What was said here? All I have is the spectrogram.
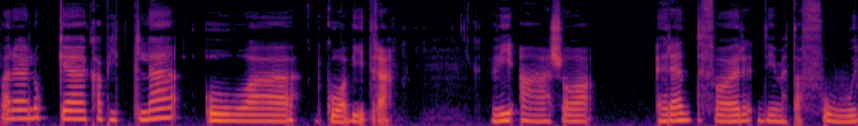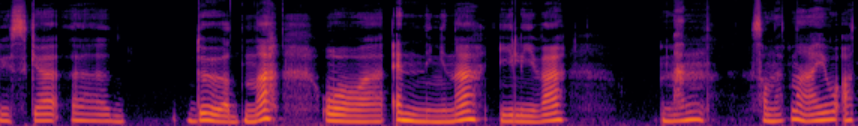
bare lukke kapitlet og gå videre. Vi er så redd for de metaforiske eh, dødene og endingene i livet. Men sannheten er jo at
